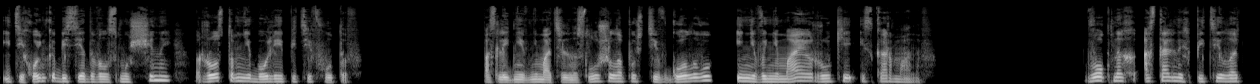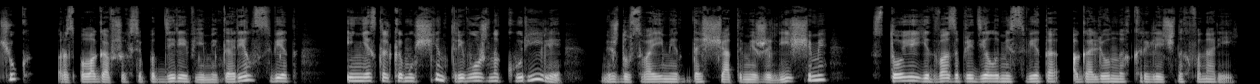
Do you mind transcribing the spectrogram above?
и тихонько беседовал с мужчиной ростом не более пяти футов. Последний внимательно слушал, опустив голову и не вынимая руки из карманов. В окнах остальных пяти лачуг, располагавшихся под деревьями, горел свет — и несколько мужчин тревожно курили между своими дощатыми жилищами, стоя едва за пределами света оголенных крылечных фонарей.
